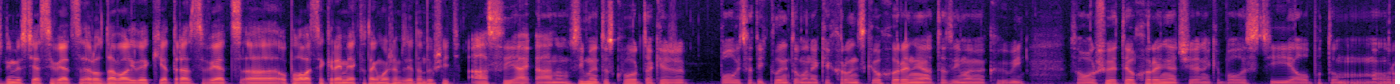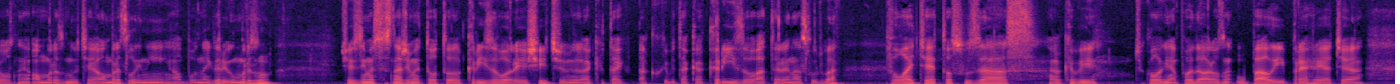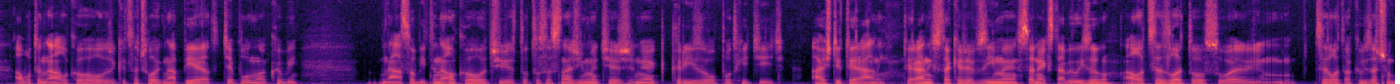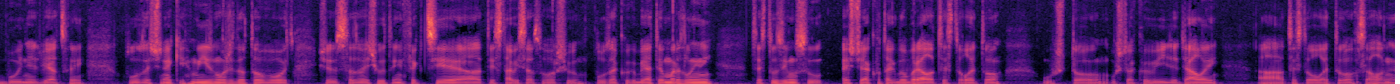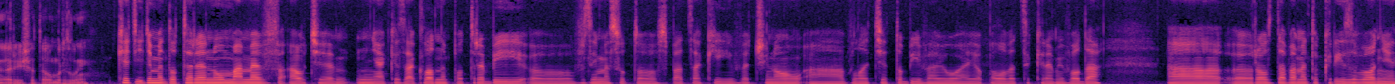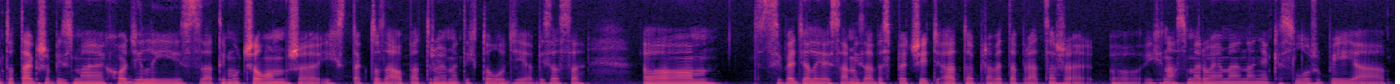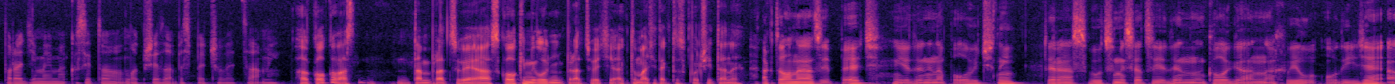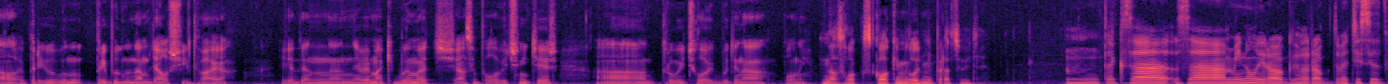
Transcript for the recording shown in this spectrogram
Vždy ste asi viac rozdávali deky a teraz viac uh, opalovacie krémy, ak to tak môžem zjednodušiť? Asi aj áno. Zima je to skôr také, že polovica tých klientov má nejaké chronické ochorenia a tá zima ako keby zhoršuje tie ochorenia, či aj nejaké bolesti, alebo potom rôzne omrznutia, omrzliny, alebo niektorí umrznú. Čiže v zime sa snažíme toto krízovo riešiť, čiže ako, tak, ako keby taká krízová terénna služba. V lete to sú zás, ako keby, čo kolegyňa povedala, rôzne úpaly, prehriatia, alebo ten alkohol, že keď sa človek napije a teplo mu akoby násobí ten alkohol, čiže toto sa snažíme tiež nejak krízov podchytiť. A ešte tie rány. Tie rány sú také, že v zime sa nejak stabilizujú, ale cez leto sú aj, cez leto akoby začnú bujneť viacej, plus ešte nejaký hmyz môže do toho vojsť, že sa zväčšujú tie infekcie a tie stavy sa zhoršujú. Plus ako keby aj tie omrzliny cez tú zimu sú ešte ako tak dobré, ale cez to leto už to, už to ako ide ďalej a cez to leto sa hlavne riešia tie omrzliny. Keď ideme do terénu, máme v aute nejaké základné potreby. V zime sú to spacáky väčšinou a v lete to bývajú aj opalovacie krémy voda. A rozdávame to krízovo, nie je to tak, že by sme chodili za tým účelom, že ich takto zaopatrujeme týchto ľudí, aby zase um, si vedeli aj sami zabezpečiť a to je práve tá práca, že uh, ich nasmerujeme na nejaké služby a poradíme im, ako si to lepšie zabezpečovať sami. A koľko vás tam pracuje a s koľkými ľuďmi pracujete, ak to máte takto spočítané? Aktuálne nás je 5, jeden je na polovičný. Teraz v budúci mesiac jeden kolega na chvíľu odíde, ale pribudnú, pribudnú nám ďalší dvaja. Jeden neviem, aký bude mať, asi polovičný tiež a druhý človek bude na plný. No s koľkými ľuďmi pracujete? Mm, tak za, za minulý rok, rok 2022,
